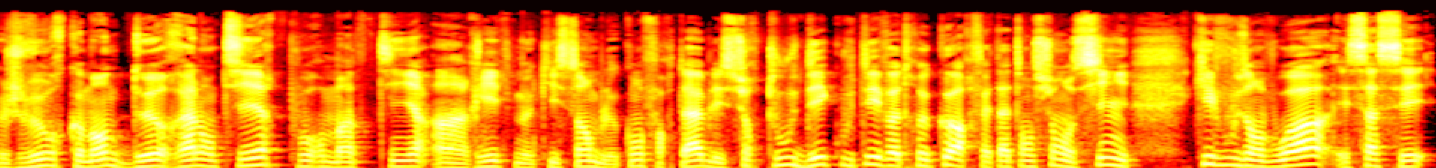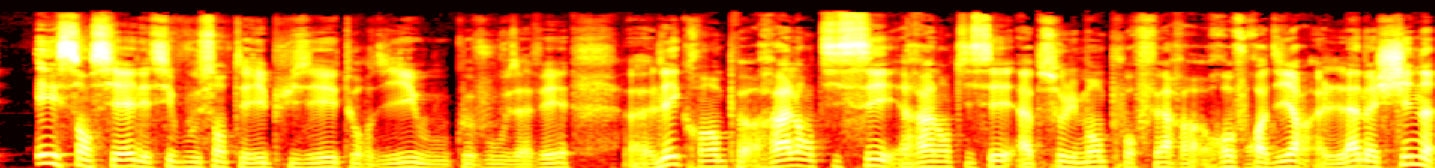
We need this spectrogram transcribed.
je vous recommande de ralentir pour maintenir un rythme qui semble confortable et surtout d'écouter votre corps. Faites attention aux signes qu'il vous envoie et ça c'est essentiel et si vous vous sentez épuisé, étourdi ou que vous avez euh, les crampes, ralentissez, ralentissez absolument pour faire refroidir la machine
